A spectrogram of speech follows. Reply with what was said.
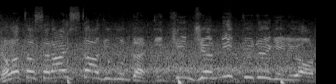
Galatasaray Stadyumunda ikinci yarının düdüğü geliyor.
